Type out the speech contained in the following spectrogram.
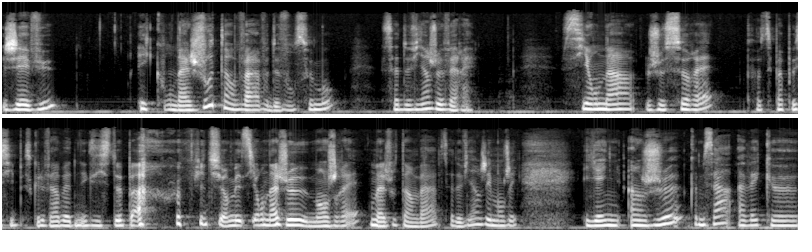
j'ai vu et qu'on ajoute un vav devant ce mot, ça devient je verrai. Si on a je serai, c'est pas possible parce que le verbe n'existe pas au futur, mais si on a je mangerai, on ajoute un vav, ça devient j'ai mangé. Il y a un jeu comme ça avec euh,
